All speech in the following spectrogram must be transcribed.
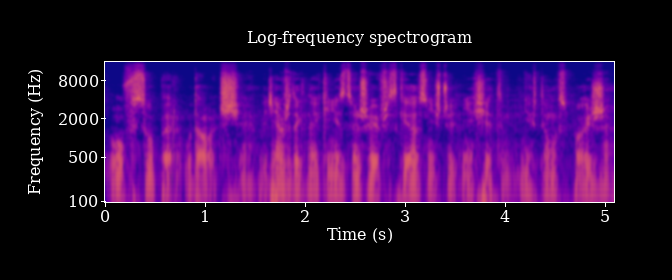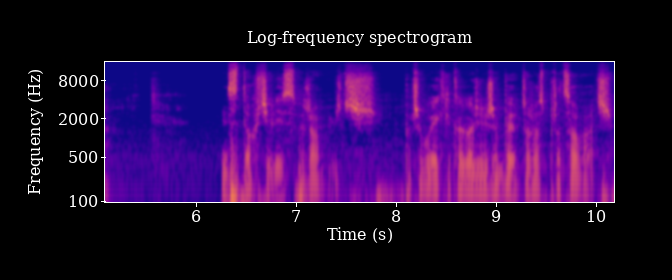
Uf, super, udało ci się. Wiedziałem, że techniki nie zdążyły wszystkiego zniszczyć. Niech się tym, niech temu spojrzy. Więc to chcieli zrobić. Potrzebuję kilka godzin, żeby to rozpracować.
